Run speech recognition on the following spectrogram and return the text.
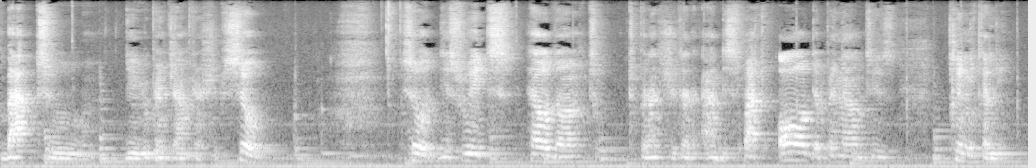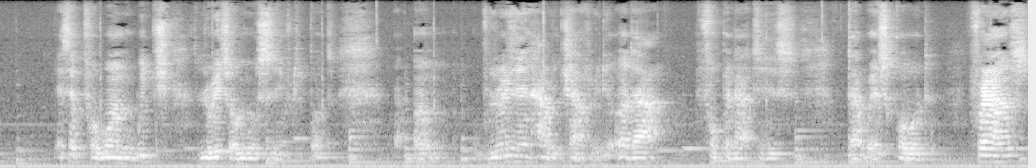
back to the European Championship. So, so the Swedes held on to, to penalty and dispatched all the penalties clinically, except for one which Lloris almost saved. But um, Lloris didn't have a chance with the other four penalties that were scored. France,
